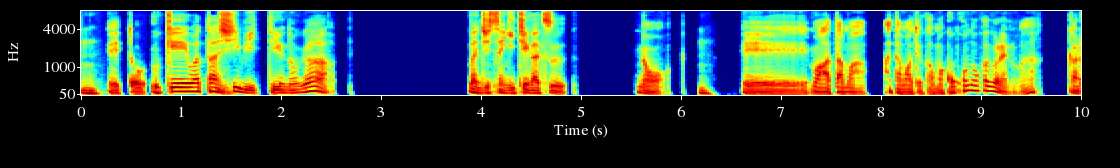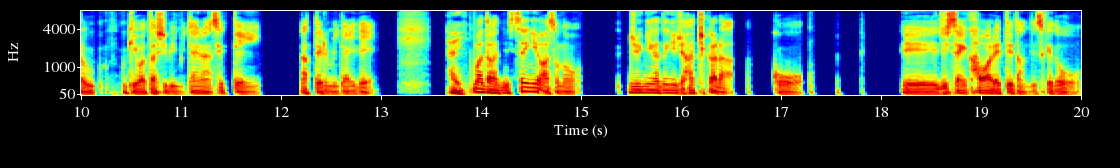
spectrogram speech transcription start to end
うんえっと、受け渡し日っていうのが、まあ実際に1月の、うんえーまあ頭、頭というか、まあ9日ぐらいのかな？から受け渡し日みたいな設定になってるみたいで、はい。まあだから実際にはその12月28からこう、えー実際に買われてたんですけど、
